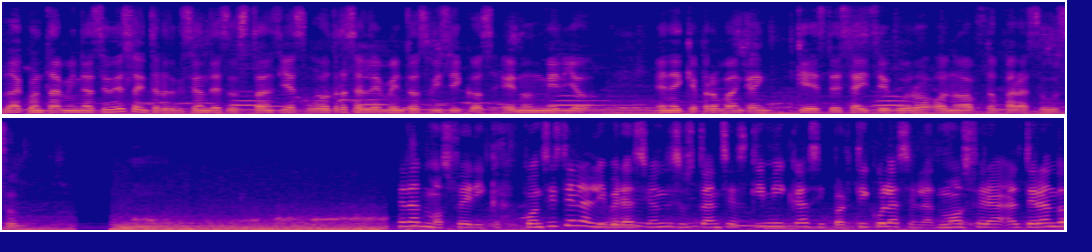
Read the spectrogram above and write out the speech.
La contaminación es la introducción de sustancias u otros elementos físicos en un medio en el que provocan que éste sea inseguro o no apto para su uso. Atmosférica. Consiste en la liberación de sustancias químicas y partículas en la atmósfera, alterando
